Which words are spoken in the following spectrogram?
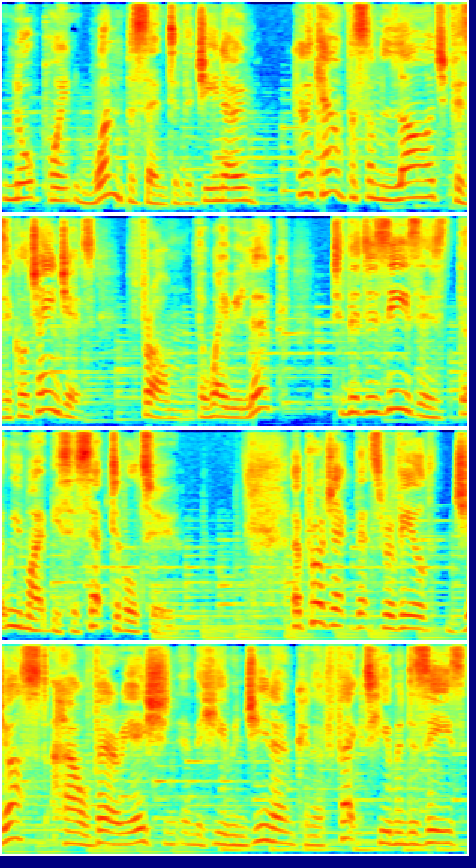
0.1% of the genome can account for some large physical changes, from the way we look to the diseases that we might be susceptible to. A project that's revealed just how variation in the human genome can affect human disease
